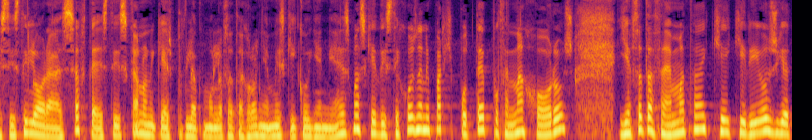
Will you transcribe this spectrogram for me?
στις τηλεοράσεις αυτές, τις κανονικές που βλέπουμε όλα αυτά τα χρόνια εμείς και οι οικογένειές μας. Και δυστυχώς δεν υπάρχει ποτέ πουθενά χώρος για αυτά τα θέματα και κυρίως για,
